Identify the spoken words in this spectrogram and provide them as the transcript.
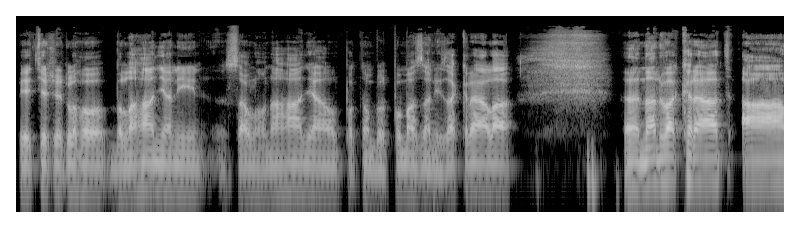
Viete, že dlho bol naháňaný, Saul ho naháňal, potom bol pomazaný za kráľa e, na dvakrát a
